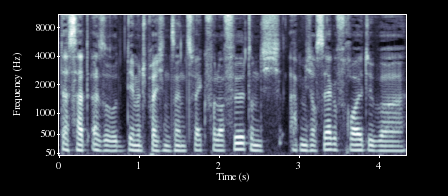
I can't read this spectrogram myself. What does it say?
Das hat also dementsprechend seinen Zweck voll erfüllt und ich habe mich auch sehr gefreut über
